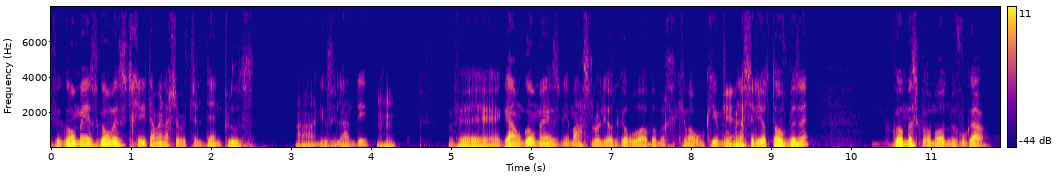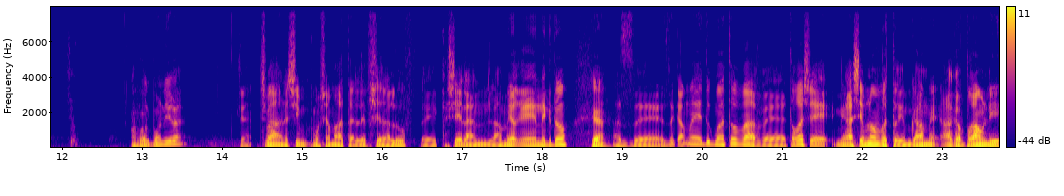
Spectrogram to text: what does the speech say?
וגומז, גומז התחיל להתאמן עכשיו אצל דן פלוז, הניו זילנדי. וגם גומז, נמאס לו להיות גרוע במרחקים ארוכים, כן. והוא מנסה להיות טוב בזה. גומז כבר מאוד מבוגר, אבל בוא נראה. כן. תשמע, אנשים, כמו שאמרת, לב של אלוף, אה, קשה לה- להמר אה, נגדו, כן. אז אה, זה גם דוגמה טובה, ואתה רואה שנראה שהם לא מוותרים. גם, אגב, בראונלי,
